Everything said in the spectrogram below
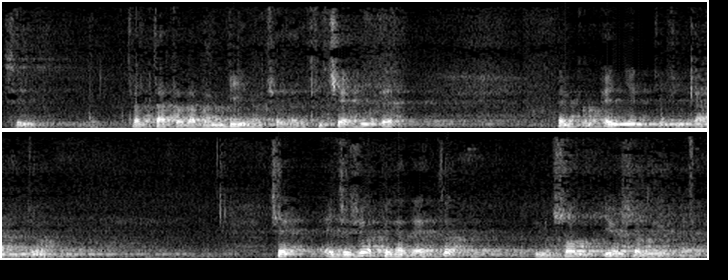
Sì, trattato da bambino, cioè da deficiente, ecco, è nientificato. Cioè, e Gesù ha appena detto lo sono, io sono il re.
